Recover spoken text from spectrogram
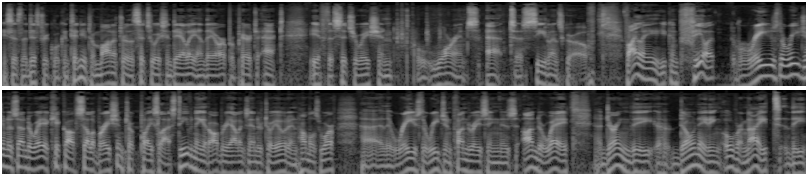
He says the district will continue to monitor the situation daily and they are prepared to act if the situation warrants at uh, Selinsgrove. Finally, you can feel it. Raise the Region is underway. A kickoff celebration took place last evening at Aubrey Alexander Toyota in Hummel's Wharf. Uh, the Raise the Region fundraising is underway. Uh, during the uh, donating overnight, the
